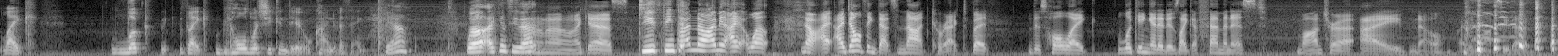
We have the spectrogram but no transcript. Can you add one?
like look like behold what she can do kind of a thing Yeah. Well, I can see that. I don't know. I guess. Do you think that Uh, no, I mean, I well, no, I, I don't think that's not correct. But this whole like looking at it as like a feminist mantra, I no, I did not see that.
